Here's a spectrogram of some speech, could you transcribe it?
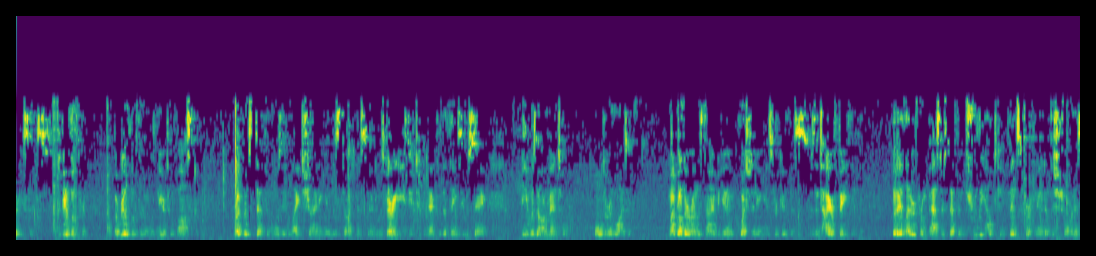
1836. To be a Lutheran, a real Lutheran, was near to impossible. Reverend Stephen was a light shining in this darkness, and it was very easy to connect with the things he was saying. He was our mentor, older and wiser. My brother around this time began questioning his forgiveness, his entire faith in him. But a letter from Pastor Stephen truly helped convince Ferdinand of the sureness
